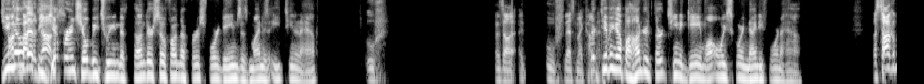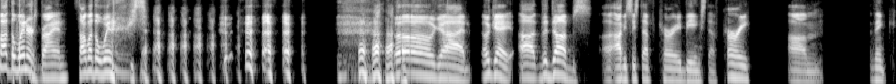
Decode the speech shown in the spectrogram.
Do you Talk know that the the, differential between the Thunder so far in their first four games is minus 18 and a half? Oof. That's all. uh, Oof. That's my comment. They're giving up 113 a game while only scoring 94 and a half. Let's talk about the winners, Brian. Let's talk about the winners. oh God. Okay. Uh, the Dubs. Uh, obviously, Steph Curry being Steph Curry. Um, I think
